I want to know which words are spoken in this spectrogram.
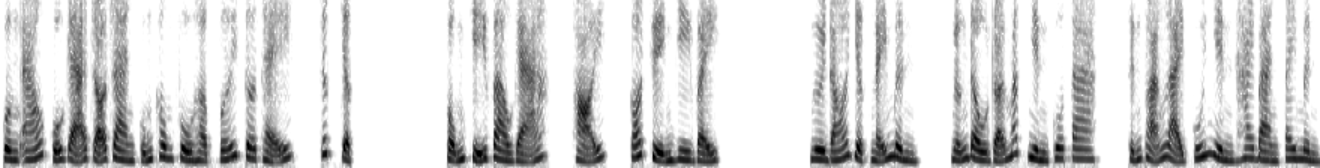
Quần áo của gã rõ ràng cũng không phù hợp với cơ thể, rất chật. Phổng chỉ vào gã, hỏi, có chuyện gì vậy? Người đó giật nảy mình, ngẩng đầu rõi mắt nhìn cô ta, thỉnh thoảng lại cúi nhìn hai bàn tay mình.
